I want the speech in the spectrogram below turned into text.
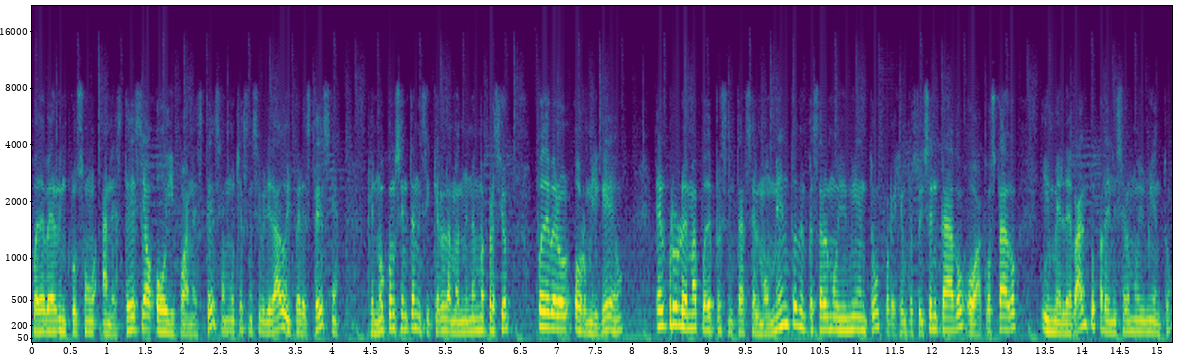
Puede haber incluso anestesia o hipoanestesia, mucha sensibilidad o hiperestesia, que no consienta ni siquiera la más mínima presión. Puede haber hormigueo. El problema puede presentarse al momento de empezar el movimiento, por ejemplo, estoy sentado o acostado y me levanto para iniciar el movimiento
